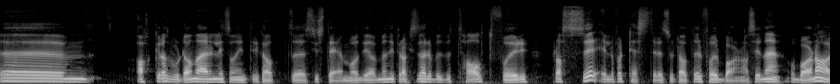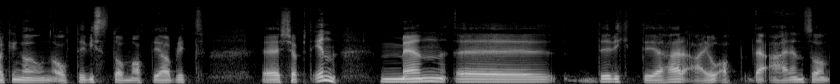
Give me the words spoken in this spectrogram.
eh, akkurat hvordan det er en litt sånn intrikat system. De, men i praksis har de blitt betalt for plasser eller for testresultater for barna sine. Og barna har ikke engang alltid visst om at de har blitt Eh, kjøpt inn. Men eh, det viktige her er jo at det er en sånn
